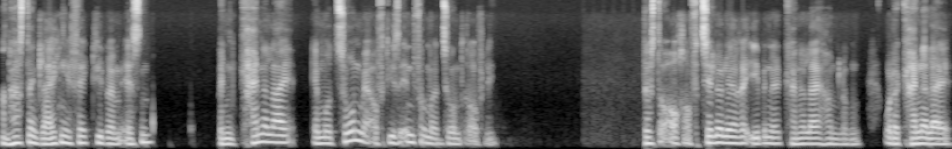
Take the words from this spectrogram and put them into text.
Und hast den gleichen Effekt wie beim Essen, wenn keinerlei Emotion mehr auf diese Information drauf liegt. Wirst du auch auf zellulärer Ebene keinerlei Handlungen oder keinerlei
